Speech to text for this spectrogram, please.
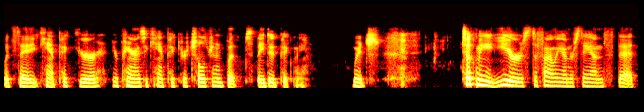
would say you can't pick your your parents, you can't pick your children, but they did pick me, which took me years to finally understand that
